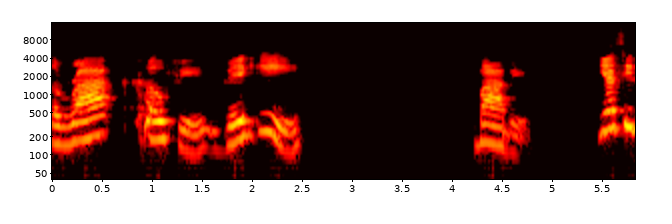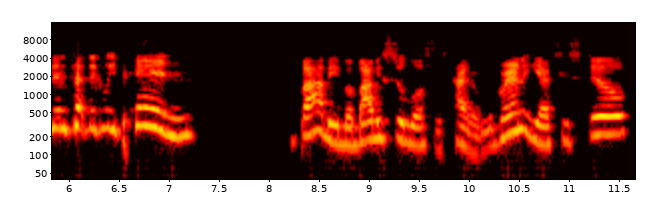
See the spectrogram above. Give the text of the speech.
The Rock, Kofi, Big E, Bobby. Yes, he didn't technically pin Bobby, but Bobby still lost his title. Granted, yes, he still,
